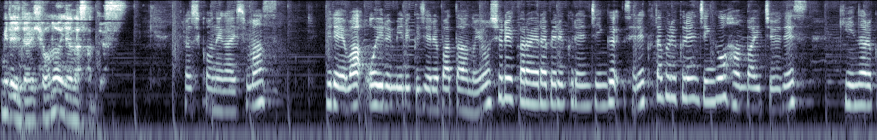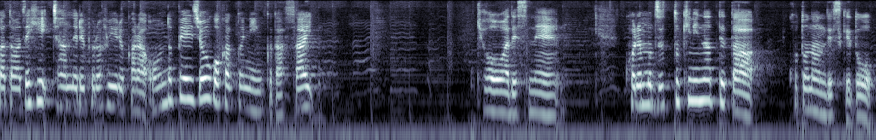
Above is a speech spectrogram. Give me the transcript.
ミレイ代表のヤナさんです。ろしくお願いします。ミレイはオイル、ミルク、ジェル、バターの4種類から選べるクレンジングセレクタブルクレンジングを販売中です。気になる方はぜひチャンネルプロフィールから温度ページをご確認ください。今日はですねこれもずっと気になってたことなんですけど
